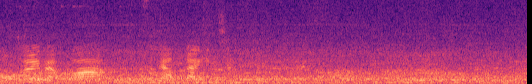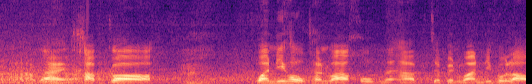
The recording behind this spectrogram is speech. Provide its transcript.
ขอให้แบบว่าสยามใจอีกเช่นเคยได้ครับก็วันที่ 6 ธันวาคมนะครับ จะเป็นวันที่พวกเรา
